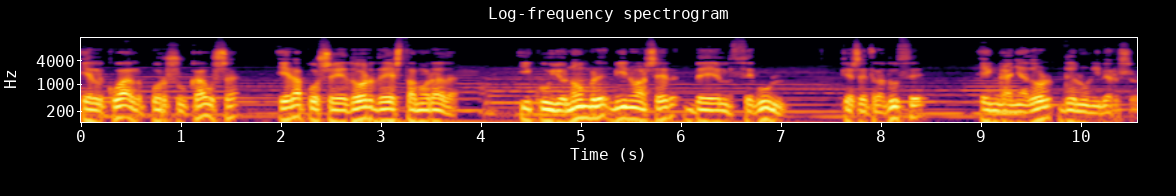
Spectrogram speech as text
el cual por su causa era poseedor de esta morada, y cuyo nombre vino a ser Beelzebul, que se traduce engañador del universo.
